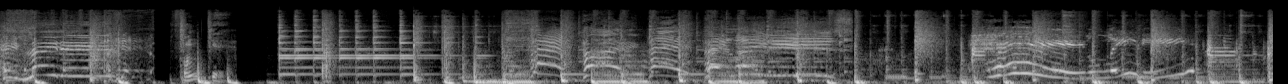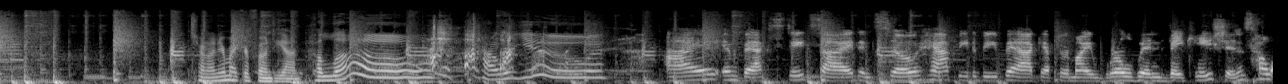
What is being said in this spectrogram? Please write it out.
Hey, ladies! Get funky. Hey, hey, hey, hey, ladies! Hey, lady. Turn on your microphone, Dionne. Hello. How are you? I am back stateside and so happy to be back after my whirlwind vacations. How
